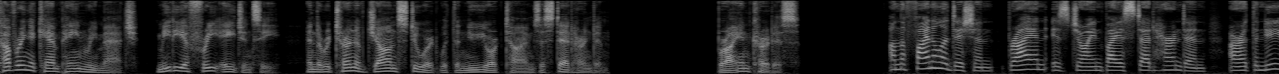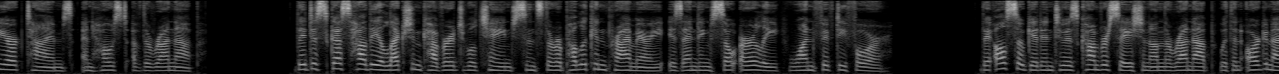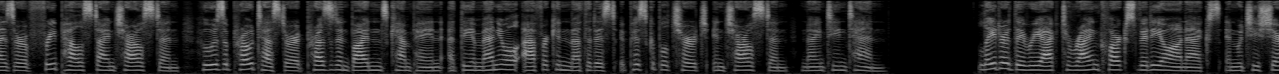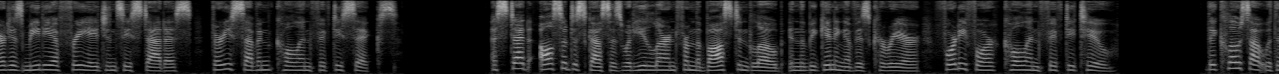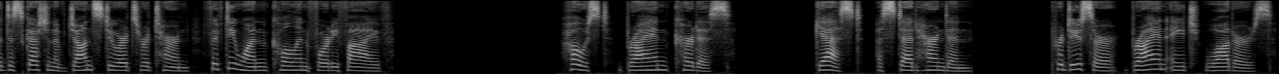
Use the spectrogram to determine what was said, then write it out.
Covering a campaign rematch, media free agency, and the return of Jon Stewart with the New York Times' Astead Herndon. Bryan Curtis. On the final edition, Bryan is joined by Astead Herndon, are at the New York Times and host of The Run Up. They discuss how the election coverage will change since the Republican primary is ending so early, 154. They also get into his conversation on the run up with an organizer of Free Palestine Charleston, who is a protester at President Biden's campaign at the Emanuel African Methodist Episcopal Church in Charleston, 1910. Later, they react to Ryan Clark's video on X in which he shared his media free agency status, 37 56. Astead also discusses what he learned from the Boston Globe in the beginning of his career, 44 52. They close out with a discussion of Jon Stewart's return, 51 45. Host Bryan Curtis. Guest Astead Herndon. Producer Brian H. Waters.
